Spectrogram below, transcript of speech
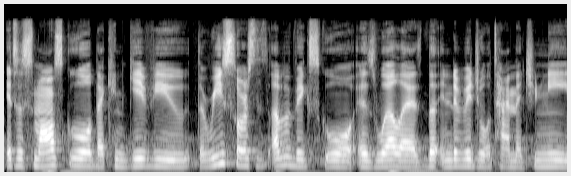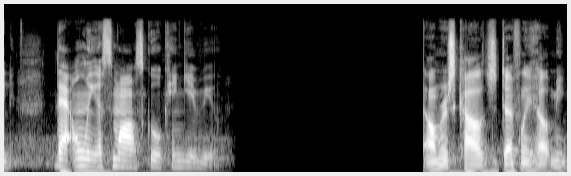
It's a small school that can give you the resources of a big school as well as the individual time that you need that only a small school can give you. Elmhurst College definitely helped me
